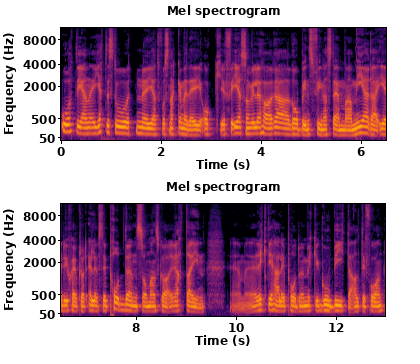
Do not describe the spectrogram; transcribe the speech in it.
återigen jättestort nöje att få snacka med dig och för er som ville höra Robins fina stämma mera är det ju självklart LFC-podden som man ska ratta in. En ehm, riktigt härlig podd med mycket godbitar, alltifrån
